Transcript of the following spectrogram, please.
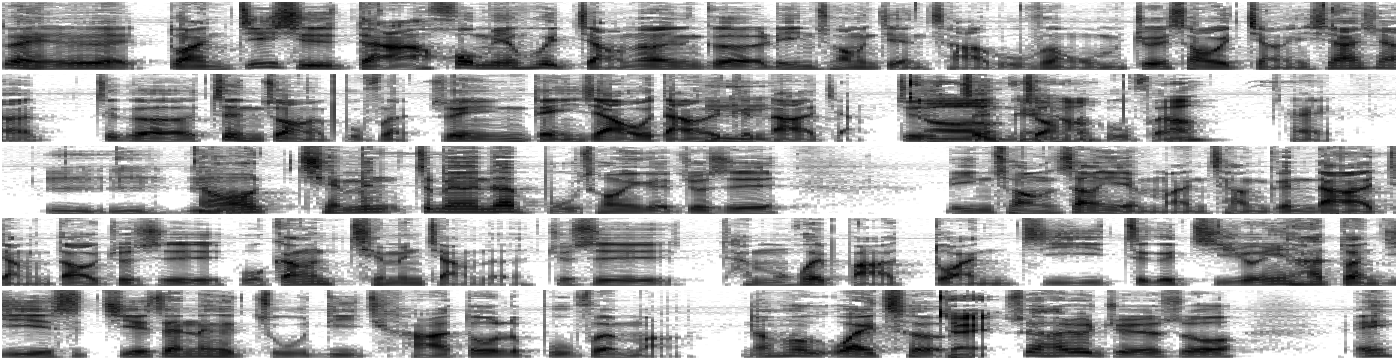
对对对，短肌其实等下后面会讲到那个临床检查部分，我们就会稍微讲一下下这个症状的部分。所以你等一下，我等下会跟大家讲，就是症状的部分。好，哎，嗯嗯，然后前面这边再补充一个，就是。临床上也蛮常跟大家讲到，就是我刚刚前面讲的，就是他们会把短肌这个肌肉，因为它短肌也是接在那个足底卡兜的部分嘛，然后外侧，对，所以他就觉得说，哎，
